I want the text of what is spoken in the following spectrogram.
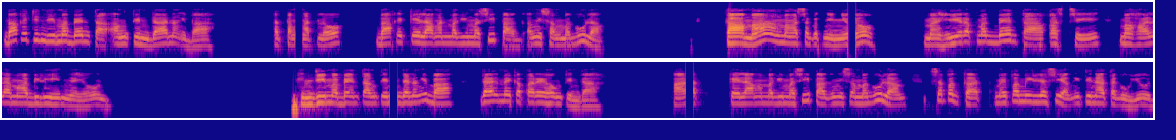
bakit hindi mabenta ang tinda ng iba? At pangatlo, bakit kailangan maging masipag ang isang magulang? Tama ang mga sagot ninyo. Mahirap magbenta kasi mahal ang mga bilihin ngayon. Hindi mabenta ang tinda ng iba dahil may kaparehong tinda. At kailangan maging masipag ang isang magulang sapagkat may pamilya siyang itinataguyod.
